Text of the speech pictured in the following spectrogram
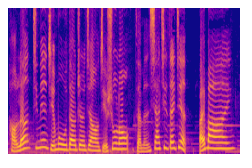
好了，今天的节目到这儿就要结束喽，咱们下期再见，拜拜。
